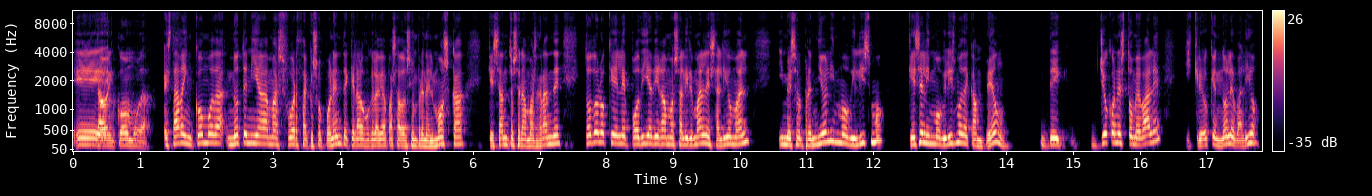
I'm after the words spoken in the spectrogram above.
Eh, estaba incómoda. Estaba incómoda, no tenía más fuerza que su oponente, que era algo que le había pasado siempre en el Mosca, que Santos era más grande. Todo lo que le podía, digamos, salir mal, le salió mal. Y me sorprendió el inmovilismo, que es el inmovilismo de campeón. De yo con esto me vale, y creo que no le valió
